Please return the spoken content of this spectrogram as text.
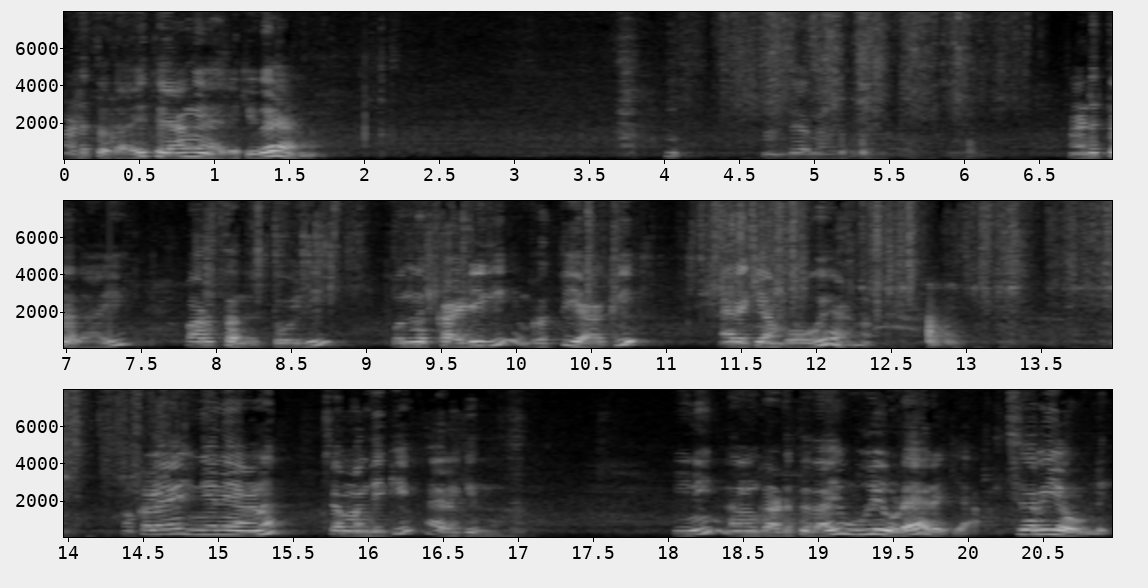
അടുത്തതായി തേങ്ങ അരയ്ക്കുകയാണ്. അടുത്തതായി വറുത്ത നെത്തോലി ഒന്ന് കഴുകി വൃത്തിയാക്കി അരയ്ക്കാൻ പോവുകയാണ്. മക്കളെ ഇങ്ങനെയാണ് ചമ്മന്തിക്ക് അരയ്ക്കുന്നത്. ഇനി നമുക്ക് അടുത്തതായി ഉള്ളിയുടെ അരയ്ക്കാം. ചെറിയ ഉള്ളി.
